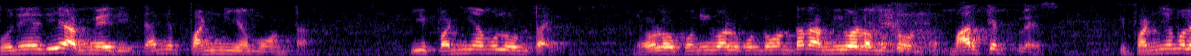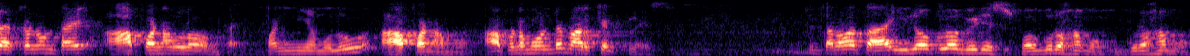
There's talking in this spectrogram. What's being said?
కొనేది అమ్మేది. దాన్ని పణ్యము అంటారు. ఈ పణ్యములు ఉంటాయి. ఎవరో కొనేవాళ్ళు కొంటూ ఉంటారు అమ్మేవాళ్ళు అమ్ముతూ ఉంటారు. మార్కెట్ ప్లేస్ ఈ పణ్యములు ఎక్కడ ఉంటాయి? ఆపణంలో ఉంటాయి. పణ్యములు ఆపణము. ఆపణము అంటే మార్కెట్ ప్లేస్ తర్వాత ఈ లోపల వీడి స్వగృహము గృహము.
